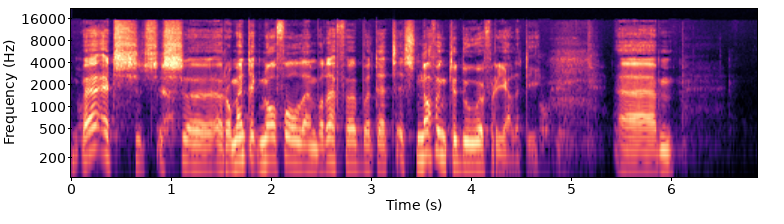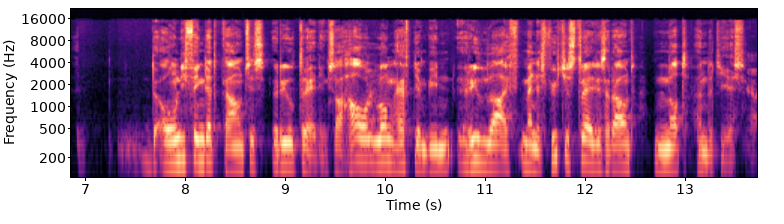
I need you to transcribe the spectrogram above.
well, it's it's, yeah. it's a romantic novel and whatever, but that it's nothing to do with reality. Okay. Um, the only thing that counts is real trading. So how long have there been real life managed futures traders around? Not 100 years. Yeah.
